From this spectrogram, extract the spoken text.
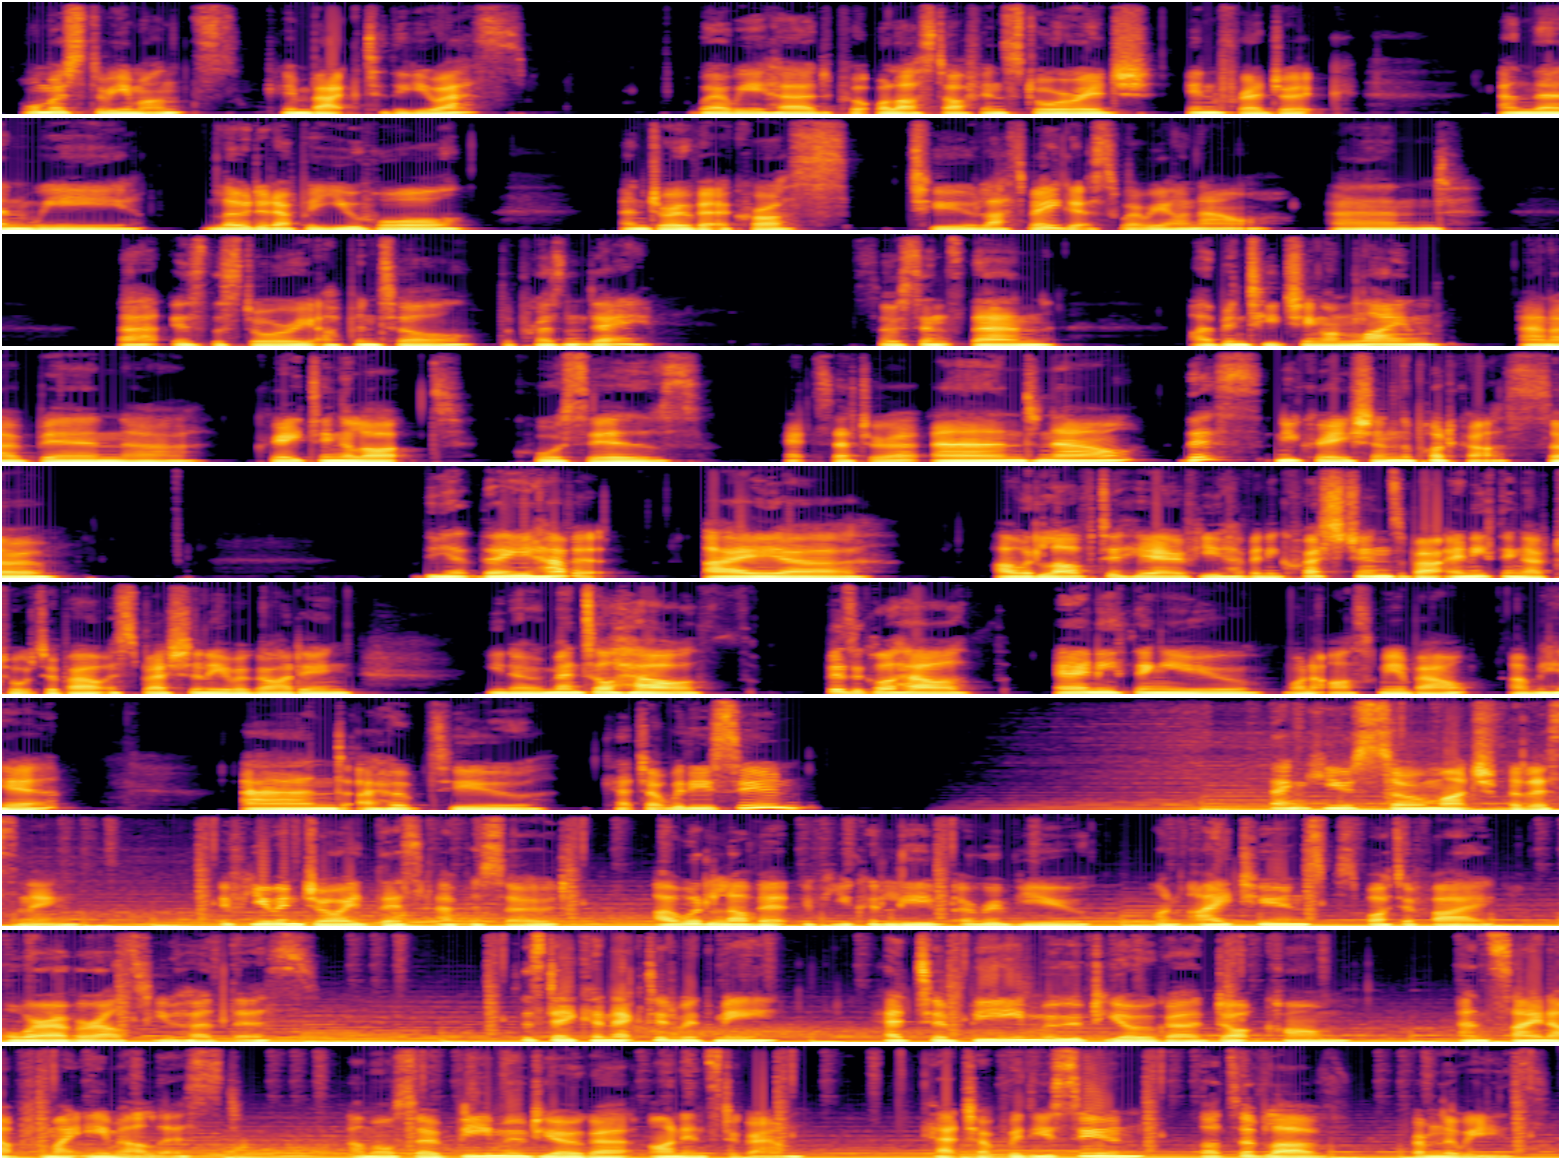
almost three months, came back to the US, where we had put all our stuff in storage in Frederick. And then we loaded up a U Haul and drove it across to Las Vegas, where we are now. And that is the story up until the present day. So since then, I've been teaching online and I've been uh, creating a lot, courses, etc. And now this new creation, the podcast. So the, there you have it. I uh, I would love to hear if you have any questions about anything I've talked about, especially regarding, you know, mental health, physical health, anything you want to ask me about, I'm here. And I hope to catch up with you soon. Thank you so much for listening. If you enjoyed this episode, I would love it if you could leave a review on iTunes, Spotify, or wherever else you heard this. To stay connected with me, head to bemovedyoga.com and sign up for my email list. I'm also Be Moved Yoga on Instagram. Catch up with you soon. Lots of love from Louise.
